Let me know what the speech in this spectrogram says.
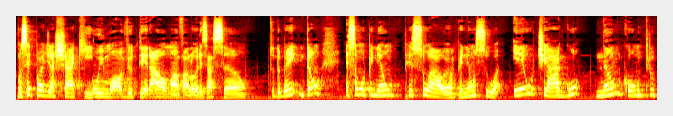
Você pode achar que o imóvel terá uma valorização. Tudo bem? Então, essa é uma opinião pessoal, é uma opinião sua. Eu, Thiago, não encontro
